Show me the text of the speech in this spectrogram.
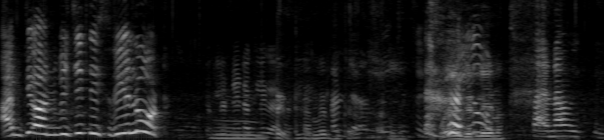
आमची अन्वीची तिसरी लूट थांबेल होतं. काय नाव आहे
